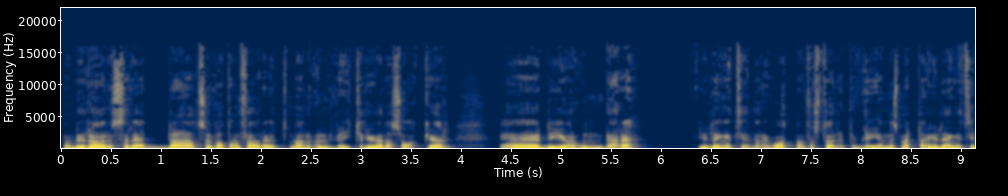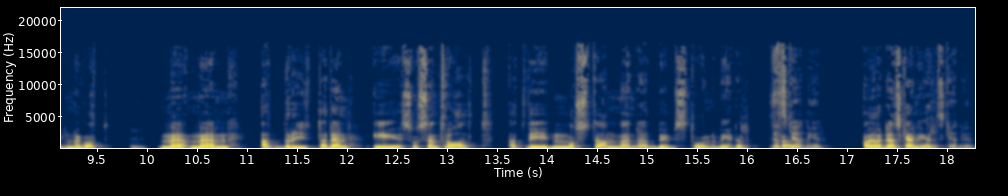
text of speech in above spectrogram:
Man blir rörelserädd bland annat, som vi pratade om förut. Man undviker att göra saker. Eh, det gör ondare ju längre tiden har gått. Man får större problem med smärtan ju längre tiden har gått. Men, men att bryta den är så centralt att vi måste använda budstående medel. Den För- ska ner. Ja, ja, den ska ner. Den ska ner.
